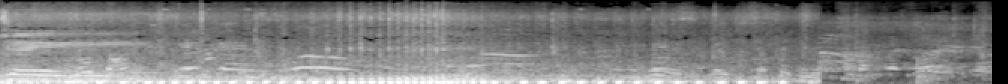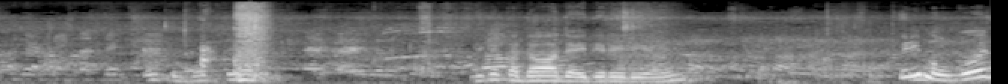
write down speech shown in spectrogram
heading at Blue Jay. Di ka kadada diri diyan. Pwede mong good.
